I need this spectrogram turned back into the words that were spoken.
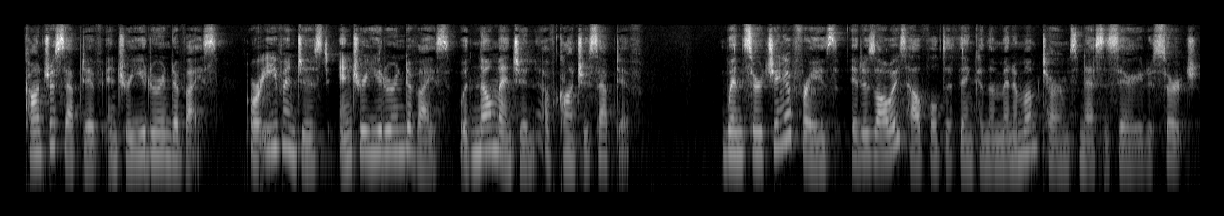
contraceptive intrauterine device, or even just intrauterine device with no mention of contraceptive. When searching a phrase, it is always helpful to think in the minimum terms necessary to search,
